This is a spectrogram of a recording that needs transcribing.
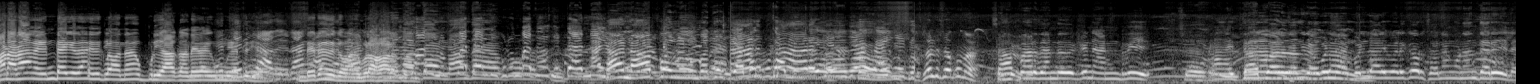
ஆனா நாங்க இன்றைக்கு தான் இதுக்குள்ள வந்தா இப்படி ஆக்காண்டே தான் உண்மையா தெரியாது. இன்றைக்கு இதுக்கு வந்து இவ்வளவு குடும்பத்தை சாப்பாடு தந்ததுக்கு நன்றி. எவ்வளவு வெள்ளாளிகளுக்கு ஒரு சனம் குணம் தெரியல.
